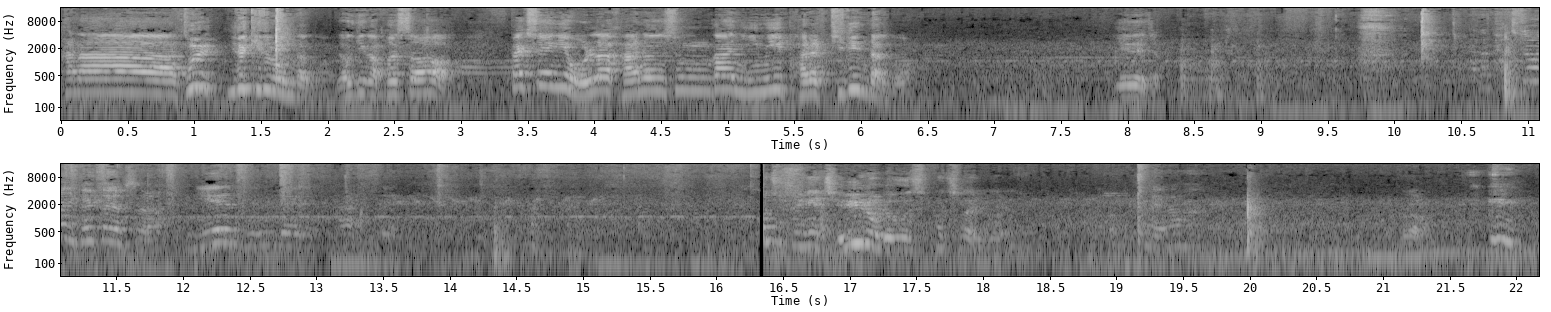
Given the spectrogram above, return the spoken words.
하나, 둘 이렇게 들어온다고. 여기가 벌써 백스윙이 올라가는 순간 이미 발을 디딘다고. 이해되죠? 약간 박수원이가 헷갈렸어요. 이해는 되는데. 스포츠 중에 제일 어려운 스포츠가 이거예요. 내가 그럼.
